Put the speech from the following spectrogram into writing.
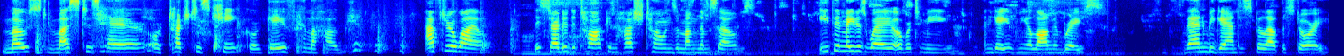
Most mussed his hair, or touched his cheek, or gave him a hug. After a while, they started to talk in hushed tones among themselves. Ethan made his way over to me and gave me a long embrace, then began to spill out the story.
